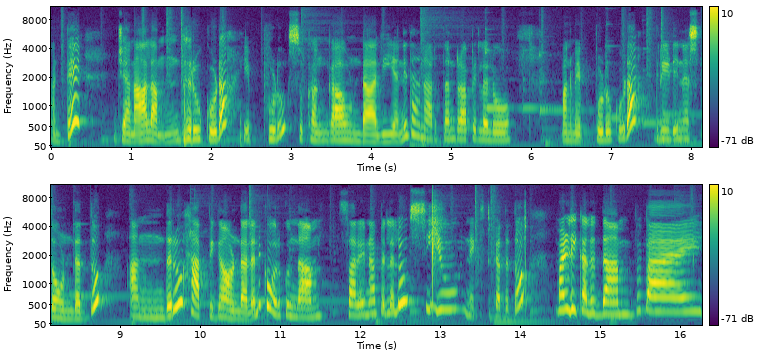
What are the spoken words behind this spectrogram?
అంటే జనాలందరూ కూడా ఎప్పుడూ సుఖంగా ఉండాలి అని దాని అర్థం రా పిల్లలు. మనం ఎప్పుడు కూడా గ్రీడినెస్తో ఉండద్దు అందరూ హ్యాపీగా ఉండాలని కోరుకుందాం. సరేనా పిల్లలు? సీ యూ నెక్స్ట్ కథతో మళ్ళీ కలుద్దాం. బాయ్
